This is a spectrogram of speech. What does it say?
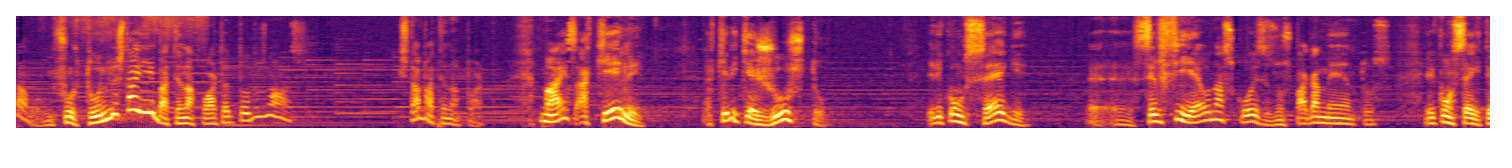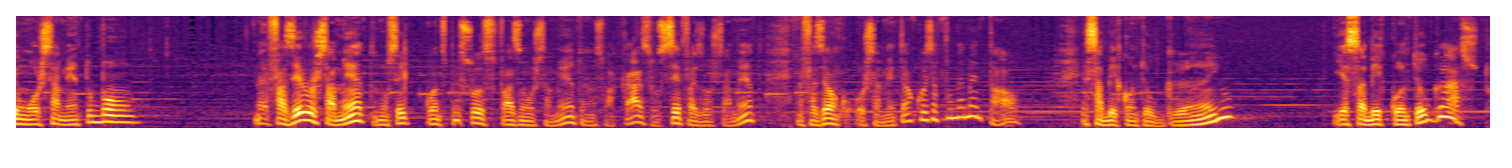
Não, o infortúnio está aí, batendo a porta de todos nós. Está batendo a porta. Mas aquele, aquele que é justo, ele consegue é, ser fiel nas coisas, nos pagamentos, ele consegue ter um orçamento bom, né? Fazer orçamento, não sei quantas pessoas fazem orçamento na sua casa, você faz orçamento, mas fazer um orçamento é uma coisa fundamental. É saber quanto eu ganho e é saber quanto eu gasto.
